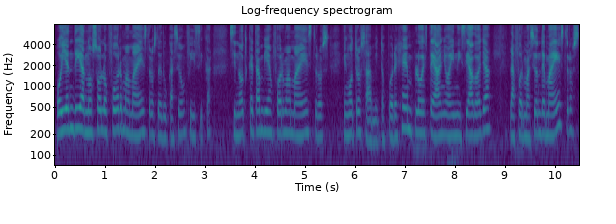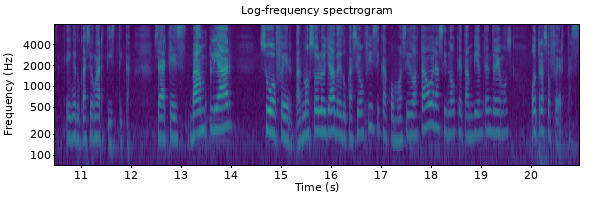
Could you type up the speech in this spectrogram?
Hoy en día no solo forma maestros de educación física, sino que también forma maestros en otros ámbitos. Por ejemplo, este año ha iniciado allá la formación de maestros en educación artística. O sea que va a ampliar su oferta, no solo ya de educación física como ha sido hasta ahora, sino que también tendremos otras ofertas.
